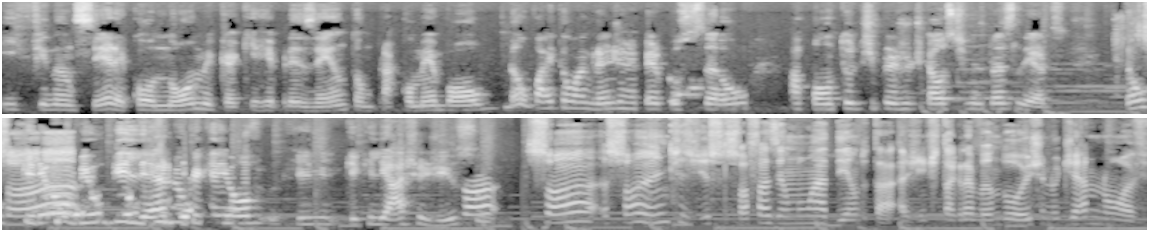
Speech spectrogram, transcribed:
e financeira, econômica que representam para a Comebol não vai ter uma grande repercussão a ponto de prejudicar os times brasileiros. Então, Só- queria ouvir o Guilherme o que, que, ele, ouve, que, que, que ele acha disso. Só, só, só antes disso, só fazendo um adendo, tá? A gente tá gravando hoje no dia 9.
